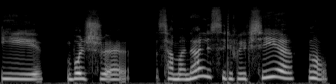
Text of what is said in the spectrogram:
и больше самоанализ, рефлексия, ну,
